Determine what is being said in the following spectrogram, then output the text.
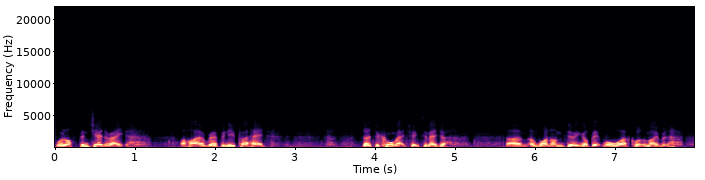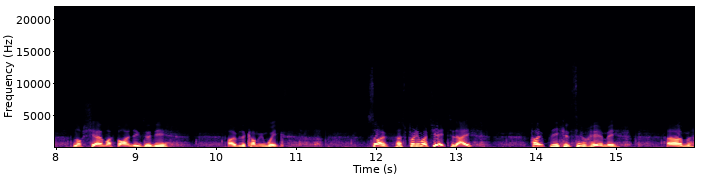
will often generate a higher revenue per head. So it's a cool metric to measure, um, and one I'm doing a bit more work on at the moment and I'll share my findings with you over the coming weeks. So that's pretty much it today. Hopefully, you can still hear me. Um,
